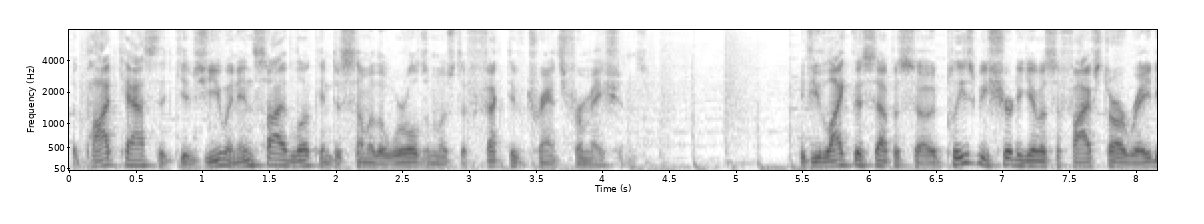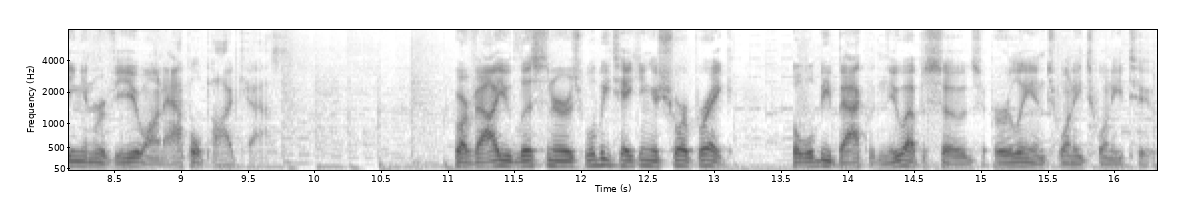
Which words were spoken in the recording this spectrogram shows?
the podcast that gives you an inside look into some of the world's most effective transformations. If you like this episode, please be sure to give us a five star rating and review on Apple Podcasts. To our valued listeners, we'll be taking a short break, but we'll be back with new episodes early in 2022.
